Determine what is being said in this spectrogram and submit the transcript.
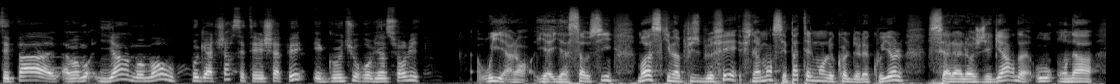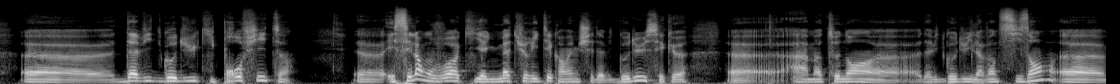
c'est pas un moment. Il y a un moment où Pogachar s'était échappé et Godu revient sur lui. Oui, alors il y a, ça aussi. Moi, ce qui m'a plus bluffé, finalement, c'est pas tellement le col de la Couillole, c'est à la loge des gardes où on a euh, David Godu qui profite. Euh, et c'est là on voit qu'il y a une maturité quand même chez David Godu, c'est que euh, à maintenant euh, David Godu il a 26 ans. Euh,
